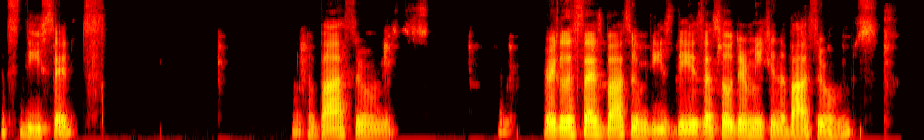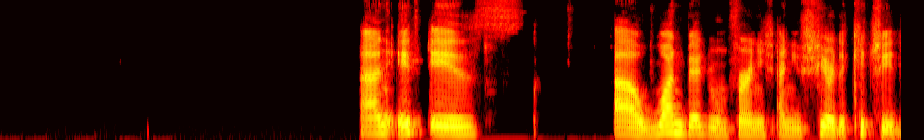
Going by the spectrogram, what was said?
It's decent. The bathrooms, regular size bathroom these days. That's how they're making the bathrooms. And it is a one bedroom furnished and you share the kitchen.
